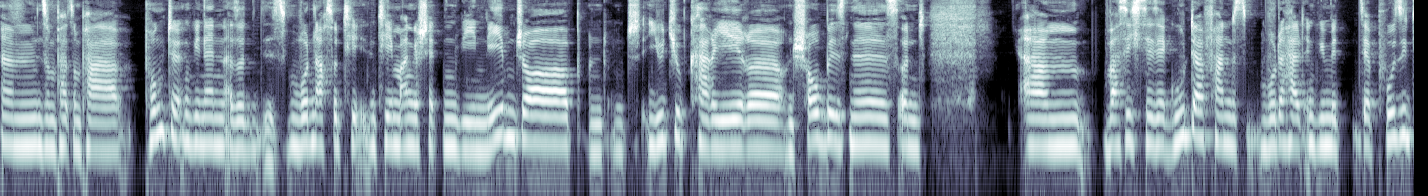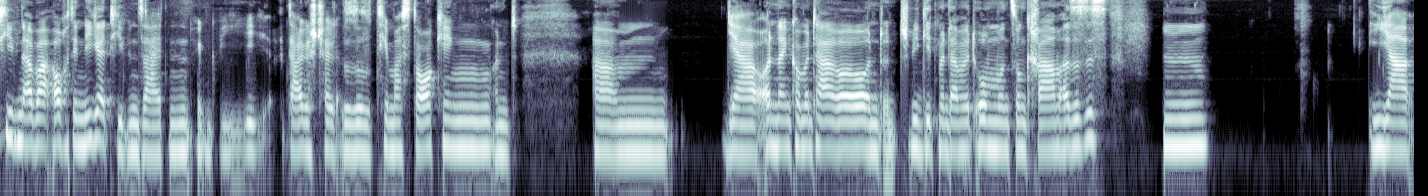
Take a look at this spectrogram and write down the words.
ähm, so ein paar so ein paar Punkte irgendwie nennen. Also es wurden auch so The Themen angeschnitten wie Nebenjob und und YouTube-Karriere und Showbusiness und ähm, was ich sehr, sehr gut da fand, es wurde halt irgendwie mit sehr positiven, aber auch den negativen Seiten irgendwie dargestellt. Also so Thema Stalking und ähm, ja, Online-Kommentare und, und wie geht man damit um und so ein Kram. Also es ist, mh, mm, ja,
